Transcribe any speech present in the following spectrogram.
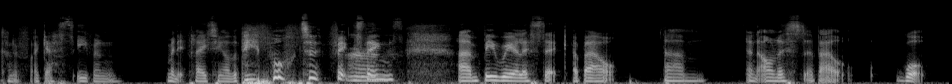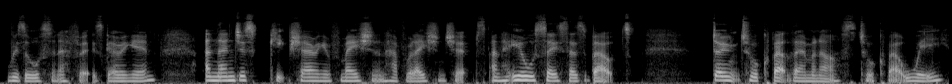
kind of, I guess, even manipulating other people to fix mm. things. Um, be realistic about um, and honest about what resource and effort is going in, and then just keep sharing information and have relationships. And he also says about don't talk about them and us, talk about we.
